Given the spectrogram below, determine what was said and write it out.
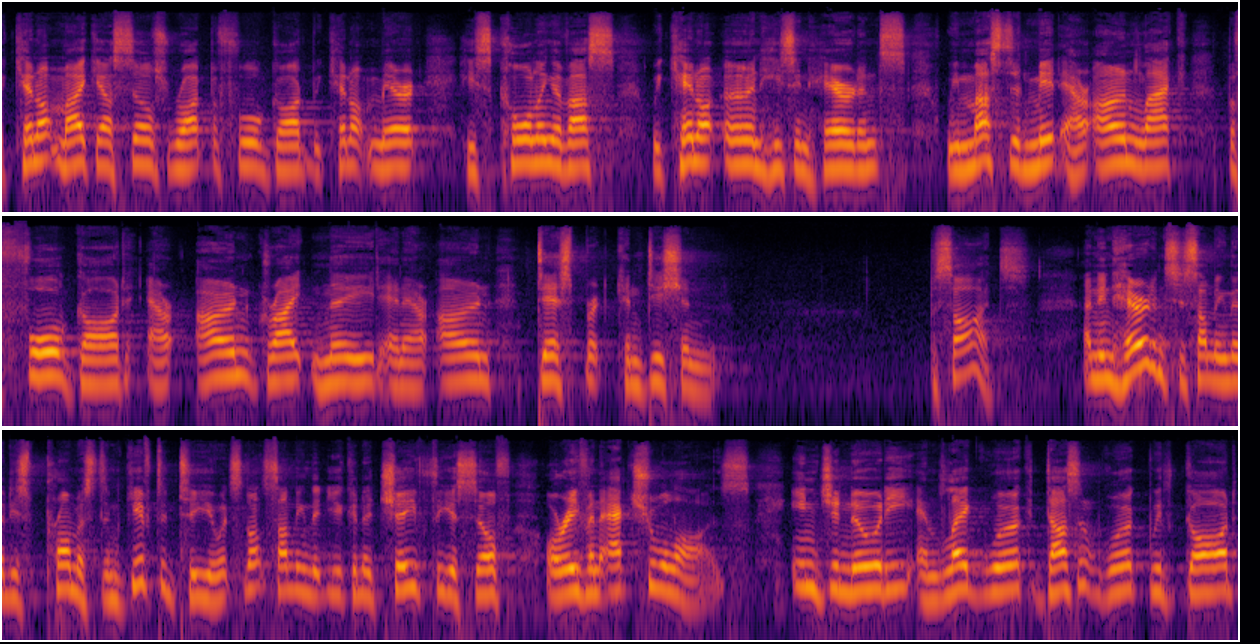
We cannot make ourselves right before God. We cannot merit His calling of us. We cannot earn His inheritance. We must admit our own lack before God, our own great need, and our own desperate condition. Besides, an inheritance is something that is promised and gifted to you. It's not something that you can achieve for yourself or even actualize. Ingenuity and legwork doesn't work with God.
